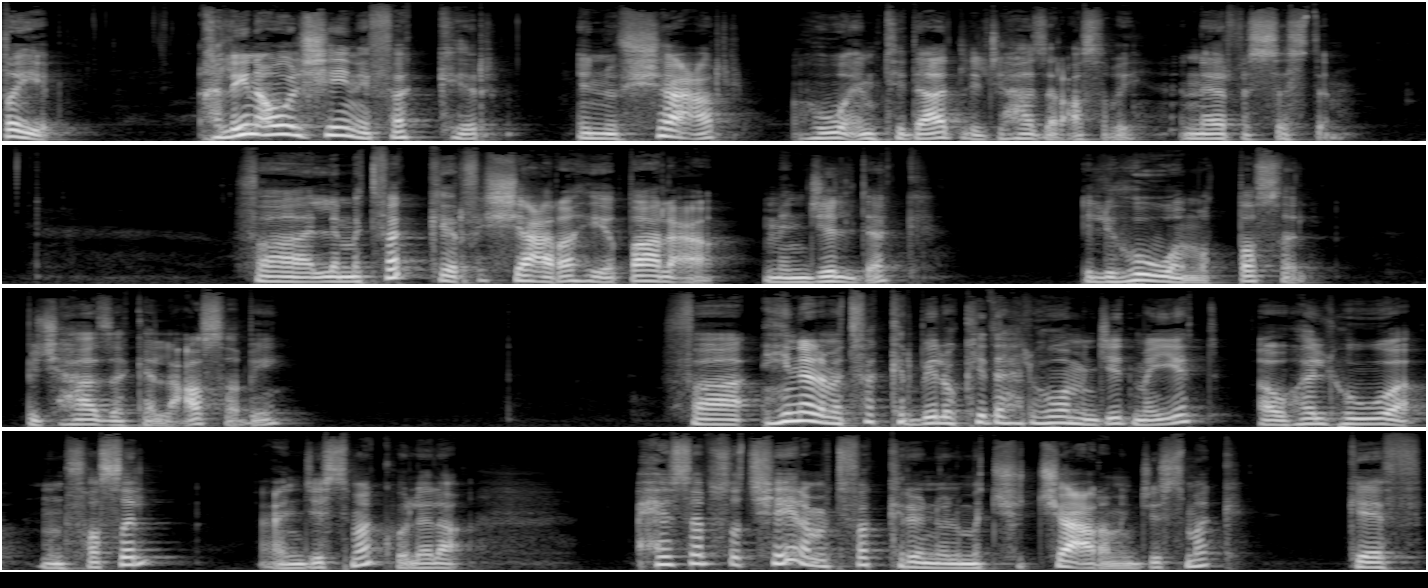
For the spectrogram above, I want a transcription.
طيب خلينا أول شيء نفكر إنه الشعر هو امتداد للجهاز العصبي ال nervous system. فلما تفكر في الشعرة هي طالعة من جلدك اللي هو متصل بجهازك العصبي. فهنا لما تفكر بيلو كذا هل هو من جد ميت؟ أو هل هو منفصل عن جسمك ولا لا؟ أحس أبسط شيء لما تفكر إنه لما تشد شعرة من جسمك كيف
